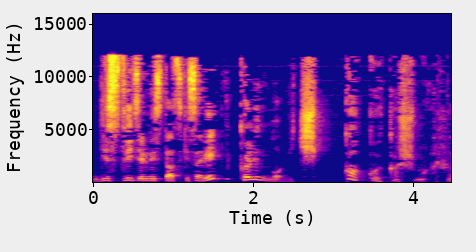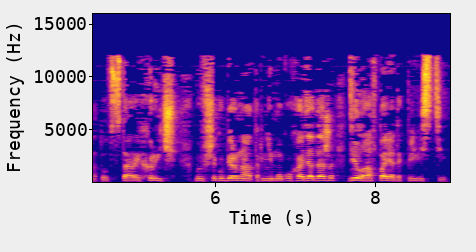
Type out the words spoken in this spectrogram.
Действительный статский советник Калинович. Какой кошмар. А тут старый хрыч, бывший губернатор, не мог, уходя, даже дела в порядок привести.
